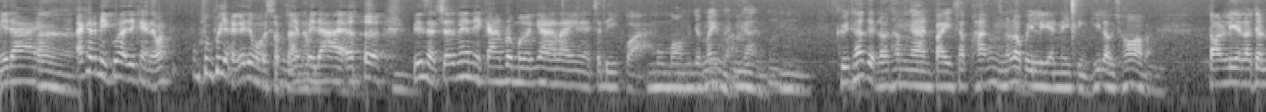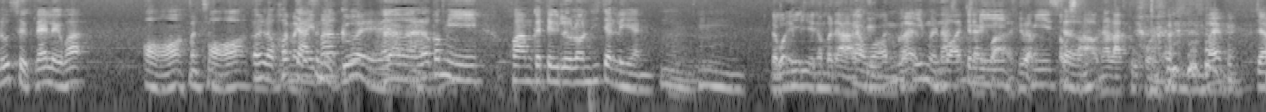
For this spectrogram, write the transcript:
ไม่ได้อ่า academic คุณอาจจะแข่งแต่ว่าผู้ผู้ใหญ่ก็จะบอกทำเนี้ยไม่ได้เออ business judgment ในการประเมินการอะไรเนี่ยจะดีกว่า มุมมองมันจะไม่เหมือนกันอืมอืมคือถ้าเกิดเราทำงานไปสักพักหนึ่งแล้วเราไปเรียนในสิ่งที่เราชอบอะ ตอนเรียนเราจะรู้สึกได้เลยว่า อ๋อมันสนุกอ๋อเออเราเข้าใจมากขึ้นด้วยเออแล้วก็มีความกระตือรือร้นที่จะเรียนอืมอืมแต่ว่า MBA ธรรมดาแต่คือว่ามันเมื่อกี้เหมือนน่าบอสสนจะใจมีกว่าที่แบบมีเสริมสาวๆน่ารักทุกคนไม่จะ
